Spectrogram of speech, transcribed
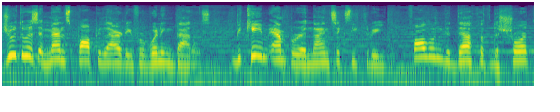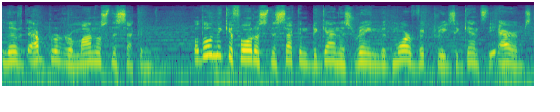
Due to his immense popularity for winning battles, he became emperor in 963, following the death of the short-lived Emperor Romanos II. Although Nikephoros II began his reign with more victories against the Arabs,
